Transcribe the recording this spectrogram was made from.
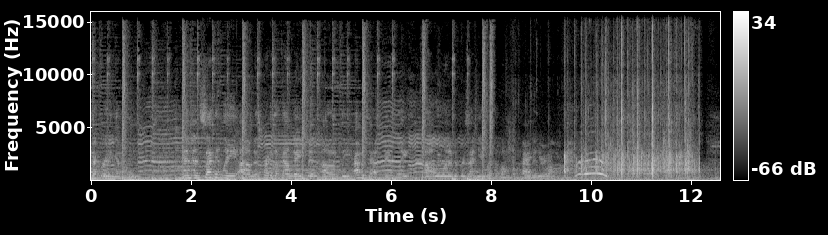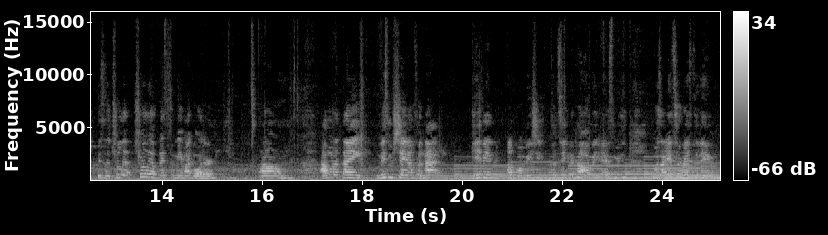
decorating your home. And then secondly, um, as part of the foundation of the Habitat family, uh, we wanted to present you with a Bible. Thank you. This is a truly, truly a blessing for me and my daughter. Um, I want to thank Miss Michelle for not giving up on me. She continued to call me, asked me, was I interested in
